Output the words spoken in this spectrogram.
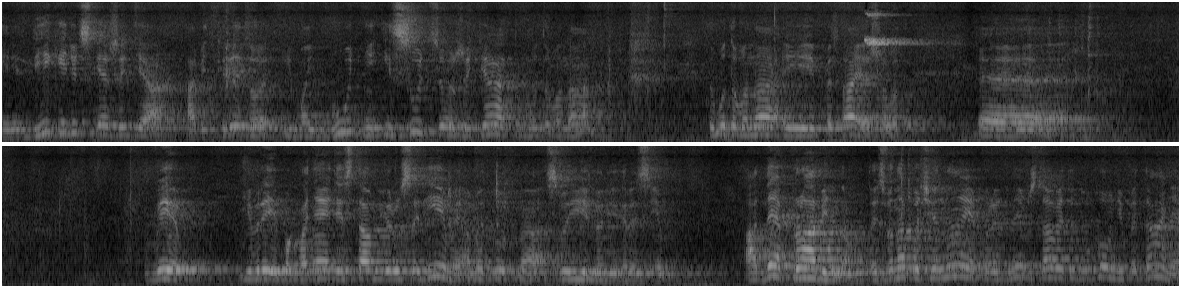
І не тільки людське життя, а відкрито і майбутнє, і суть цього життя, тому то вона, тому то вона і питає, що от, е, ви, євреї, поклоняєтесь там в Єрусалімі, а ми тут на своїй горі Герасім. А де правильно? Тобто вона починає перед ним ставити духовні питання.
